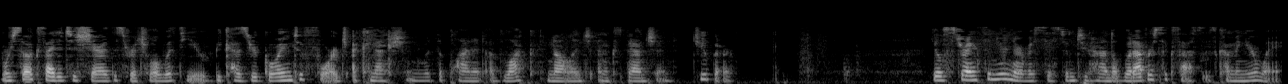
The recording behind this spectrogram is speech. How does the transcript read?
We're so excited to share this ritual with you because you're going to forge a connection with the planet of luck, knowledge, and expansion, Jupiter. You'll strengthen your nervous system to handle whatever success is coming your way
